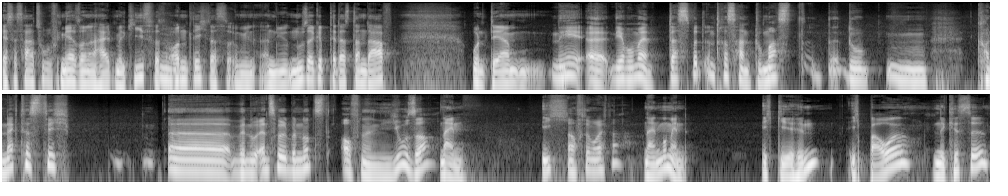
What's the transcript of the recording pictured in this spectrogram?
SSH-Zugriff mehr, sondern halt mit Keys, was Mhm. ordentlich, dass es irgendwie einen User gibt, der das dann darf. Und der, Nee, äh, nee, Moment, das wird interessant. Du machst, du mh, connectest dich, äh, wenn du Ansible benutzt, auf einen User nein, ich, auf dem Rechner? nein, Moment. Ich gehe hin, ich baue eine Kiste,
